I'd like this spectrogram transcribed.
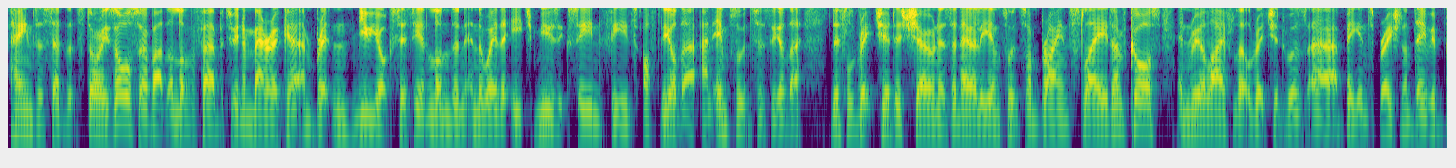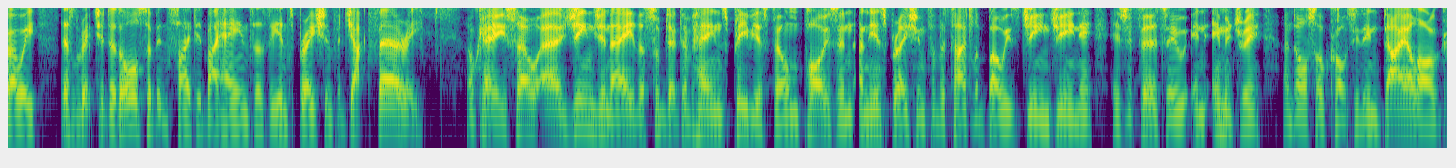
Haynes has said that stories also about the love affair between America and Britain, New York City and London, in the way that each music scene feeds off the other and influences the other. Little Richard is shown as an early influence on Brian Slade, and of course, in real life, Little Richard was uh, a big inspiration on David Bowie. Little Richard had also been cited by Haynes as the inspiration for Jack Fairy. Okay, so uh, Jean Genet, the subject of Haynes' previous film, Poison, and the inspiration for the title of Bowie's Jean Genie, is referred to in imagery and also quoted in dialogue.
